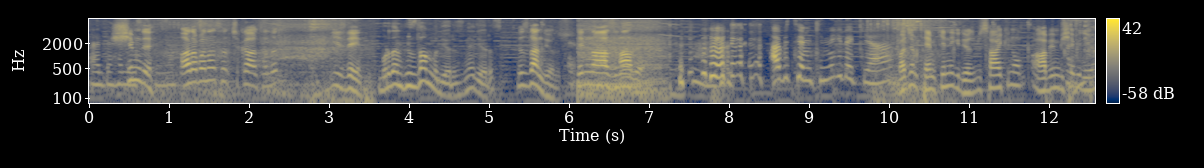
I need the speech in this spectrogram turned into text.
Hadi hadi. Şimdi bismillah. araba nasıl çıkartılır? İzleyin. Buradan hızlan mı diyoruz, ne diyoruz? Hızlan diyoruz. Senin ağzını. Abi, Abi temkinli gidek ya. Bacım temkinli gidiyoruz. Bir sakin ol. Abim bir şey biliyor.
